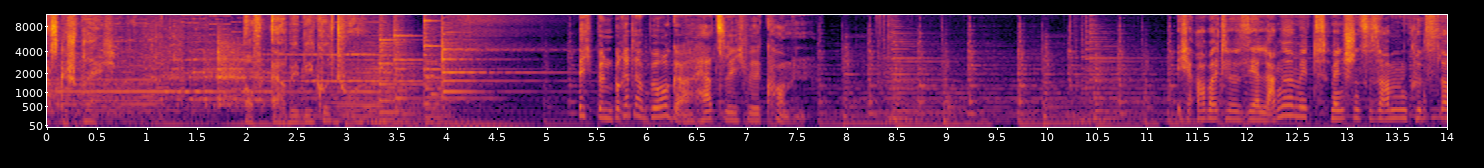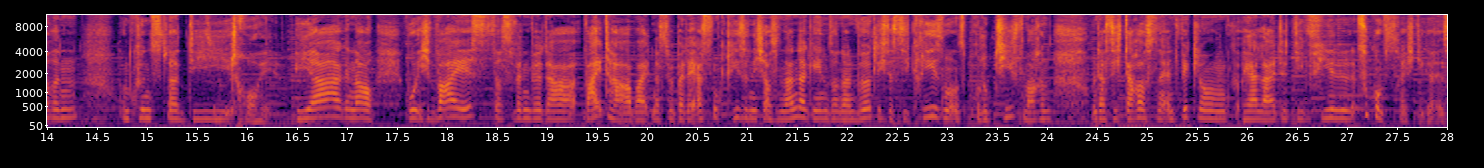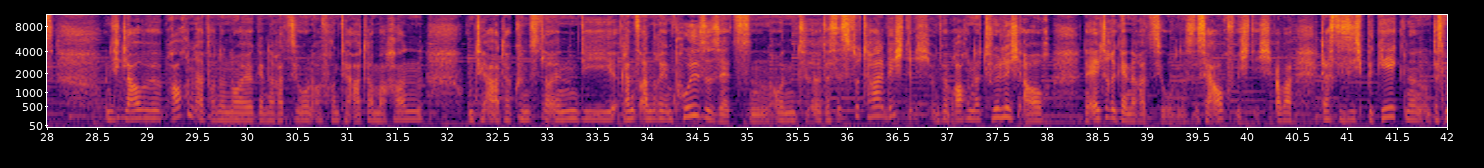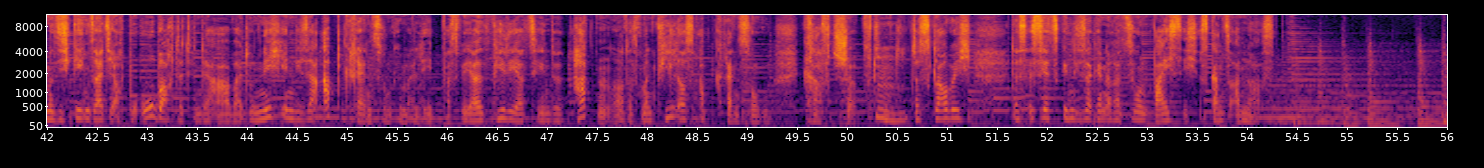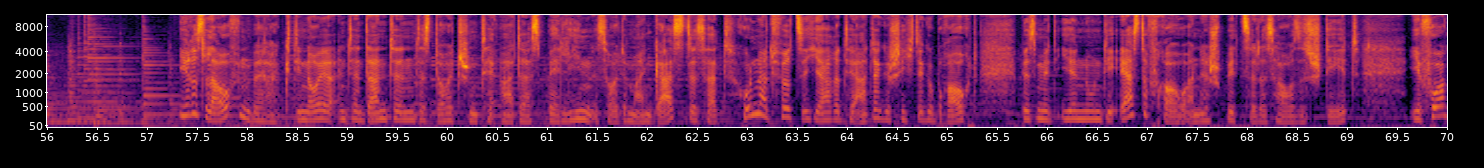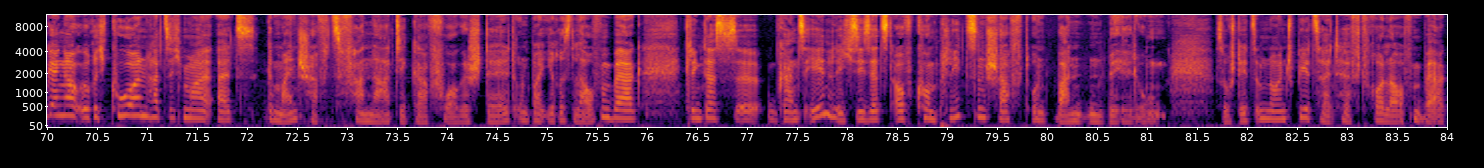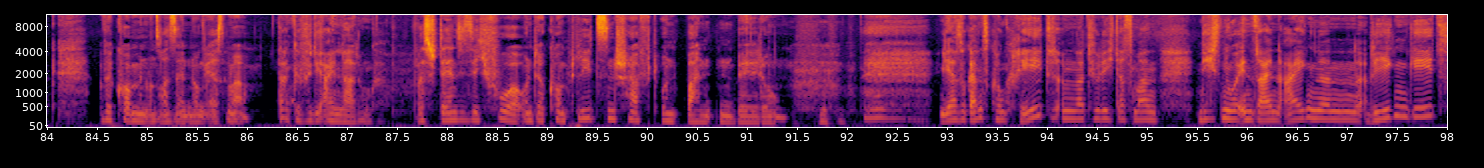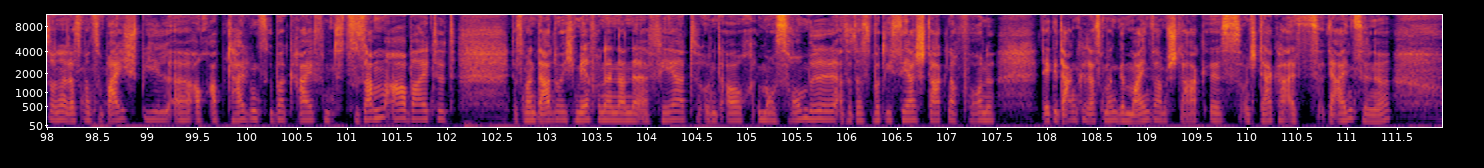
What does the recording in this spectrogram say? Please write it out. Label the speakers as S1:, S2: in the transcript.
S1: Das Gespräch auf RBB Kultur.
S2: Ich bin Britta Bürger. Herzlich willkommen.
S3: Ich arbeite sehr lange mit Menschen zusammen, Künstlerinnen und Künstler, die.
S2: Treu.
S3: Ja, genau. Wo ich weiß, dass wenn wir da weiterarbeiten, dass wir bei der ersten Krise nicht auseinandergehen, sondern wirklich, dass die Krisen uns produktiv machen und dass sich daraus eine Entwicklung herleitet, die viel zukunftsträchtiger ist. Und ich glaube, wir brauchen einfach eine neue Generation auch von Theatermachern und Theaterkünstlerinnen, die ganz andere Impulse setzen. Und äh, das ist total wichtig. Und wir brauchen natürlich auch eine ältere Generation. Das ist ja auch wichtig. Aber dass die sich begegnen und dass man sich gegenseitig auch beobachtet in der Arbeit und nicht in dieser Abgrenzung immer lebt, was wir ja viele Jahrzehnte hatten, ne? dass man viel aus Abgrenzung Kraft schöpft. Mhm. Und das glaube ich, das ist jetzt in dieser Generation, weiß ich, ist ganz anders.
S2: Iris Laufenberg, die neue Intendantin des Deutschen Theaters Berlin, ist heute mein Gast. Es hat 140 Jahre Theatergeschichte gebraucht, bis mit ihr nun die erste Frau an der Spitze des Hauses steht. Ihr Vorgänger Ulrich Kuhn hat sich mal als Gemeinschaftsfanatiker vorgestellt und bei Iris Laufenberg klingt das äh, ganz ähnlich. Sie setzt auf Komplizenschaft und Bandenbildung. So steht es im neuen Spielzeitheft, Frau Laufenberg. Willkommen in unserer Sendung erstmal.
S3: Danke für die Einladung.
S2: Was stellen Sie sich vor unter Komplizenschaft und Bandenbildung?
S3: Ja, so ganz konkret ähm, natürlich, dass man nicht nur in seinen eigenen Wegen geht, sondern dass man zum Beispiel äh, auch abteilungsübergreifend zusammenarbeitet, dass man dadurch mehr voneinander erfährt und auch im Ensemble, also das wirklich sehr stark nach vorne, der Gedanke, dass man gemeinsam stark ist und stärker als der Einzelne.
